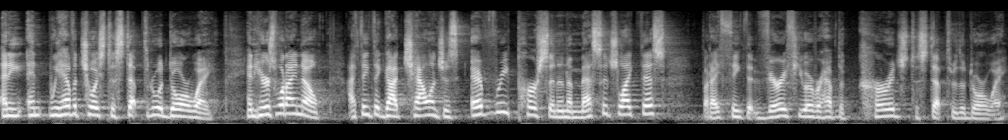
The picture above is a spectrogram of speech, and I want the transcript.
And, he, and we have a choice to step through a doorway. And here's what I know I think that God challenges every person in a message like this, but I think that very few ever have the courage to step through the doorway.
